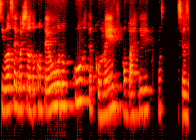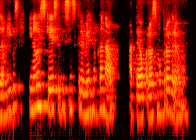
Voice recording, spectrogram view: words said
Se você gostou do conteúdo, curta, comente, compartilhe com seus amigos e não esqueça de se inscrever no canal. Até o próximo programa.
